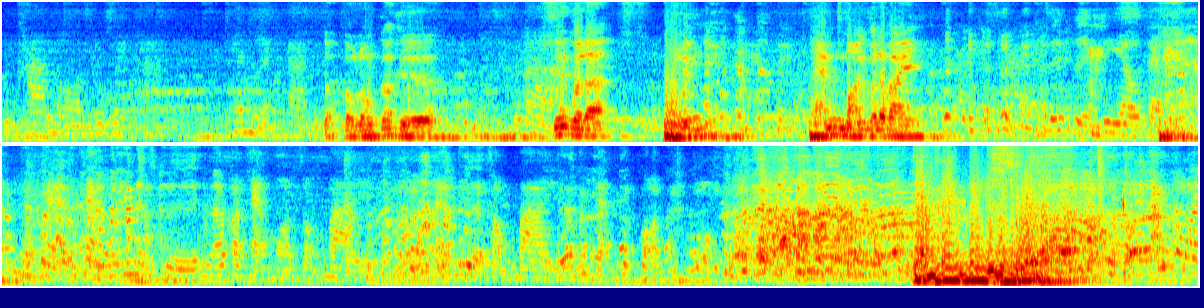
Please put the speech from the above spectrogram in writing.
ลูกค้านอน ตกตกลงก็คืออ่าซื้อคนละผืนแถมหมอนคนละใบ ซื้อผืนเดียวแต่แถมแถมนี่หนึ่งผืนแล้วก็แถมหมอนสองใบแถมเสือสองใบแล้วก็แถมที่กอดอีกอีกจำมันไม่อยู่ด้วย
